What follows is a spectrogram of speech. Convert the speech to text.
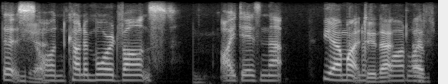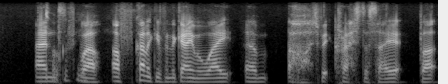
that's Hmm. Yeah. on kind of more advanced ideas and that yeah, I might do that. Um, wildlife and well, I've kind of given the game away. Um, oh, it's a bit crass to say it, but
